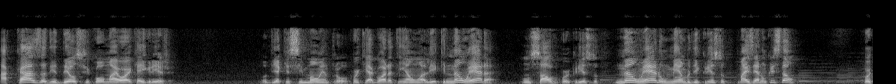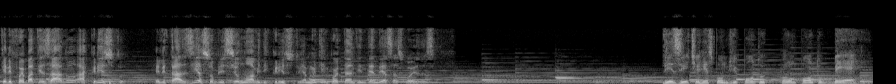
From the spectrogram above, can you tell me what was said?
a casa de Deus ficou maior que a igreja. No dia que Simão entrou. Porque agora tinha um ali que não era um salvo por Cristo, não era um membro de Cristo, mas era um cristão. Porque ele foi batizado a Cristo. Ele trazia sobre si o nome de Cristo. E é muito importante entender essas coisas. Visite respondi.com.br.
